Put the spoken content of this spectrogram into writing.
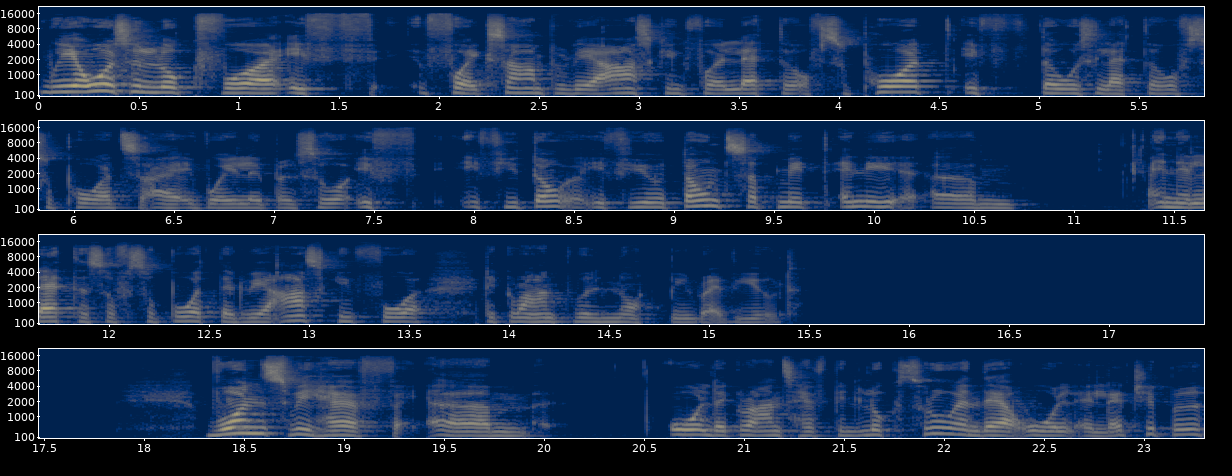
We also look for if, for example, we are asking for a letter of support, if those letter of supports are available. So if, if, you, don't, if you don't submit any um, any letters of support that we are asking for, the grant will not be reviewed. Once we have um, all the grants have been looked through and they're all eligible,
